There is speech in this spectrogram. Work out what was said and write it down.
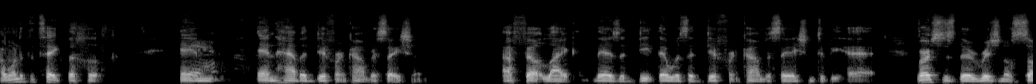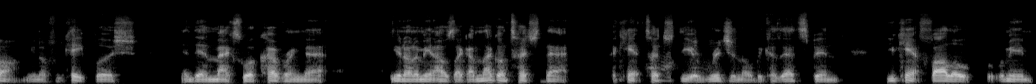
I wanted to take the hook and yeah. and have a different conversation. I felt like there's a deep there was a different conversation to be had versus the original song, you know, from Kate Bush and then Maxwell covering that. You know what I mean? I was like, I'm not gonna touch that. I can't touch the original because that's been you can't follow. I mean,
